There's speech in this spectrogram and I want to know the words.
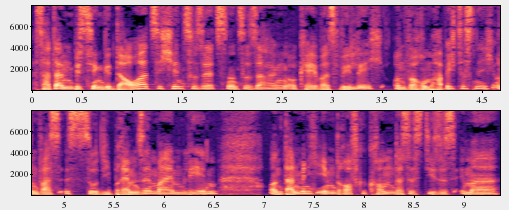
es hat dann ein bisschen gedauert, sich hinzusetzen und zu sagen, okay, was will ich und warum habe ich das nicht und was ist so die Bremse in meinem Leben? Und dann bin ich eben drauf gekommen, dass es dieses immer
